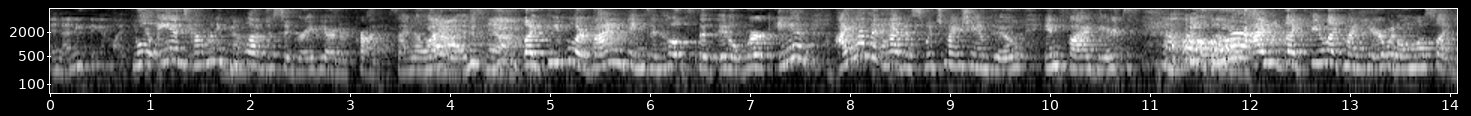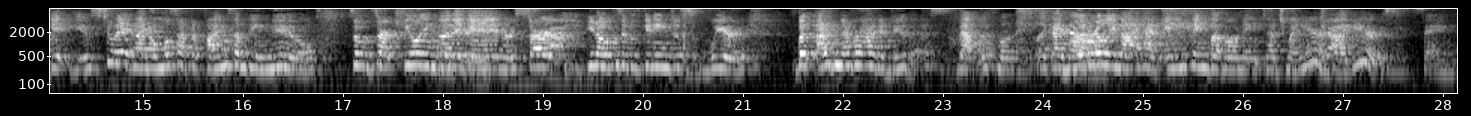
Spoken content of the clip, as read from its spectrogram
In anything in life. Well, and how many you know? people have just a graveyard of products? I know Yeah, I did. yeah. Like people are buying things in hopes that it'll work, and I haven't had to switch my shampoo in five years. Before, I would like feel like my hair would almost like get used to it, and I'd almost have to find something new so it would start feeling good again, or start, Yeah. you know, because it was getting just weird. But I've never had to do this. That with Monat, like I've No. literally not had anything but Monat touch my hair in Yeah. five years. Mm-hmm. Same.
